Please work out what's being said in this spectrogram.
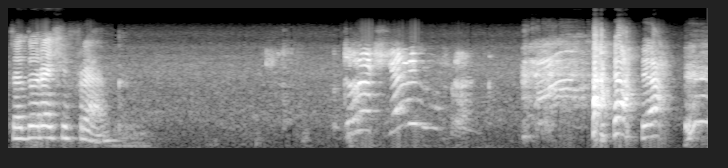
Це, до речі, Френк. До речі, я візьму Френк.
